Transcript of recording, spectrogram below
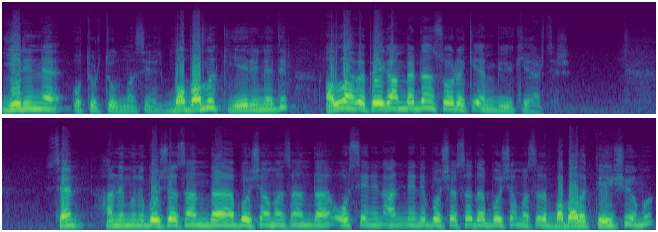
yerine oturtulması. Babalık yeri nedir? Allah ve peygamberden sonraki en büyük yerdir. Sen hanımını boşasan da boşamasan da o senin anneni boşasa da boşamasa da babalık değişiyor mu?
